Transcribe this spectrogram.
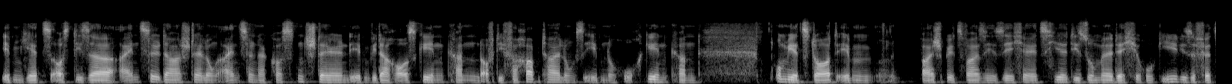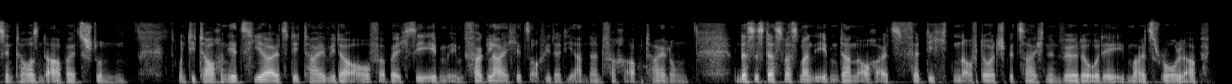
eben jetzt aus dieser Einzeldarstellung einzelner Kostenstellen eben wieder rausgehen kann und auf die Fachabteilungsebene hochgehen kann, um jetzt dort eben Beispielsweise sehe ich ja jetzt hier die Summe der Chirurgie, diese 14.000 Arbeitsstunden. Und die tauchen jetzt hier als Detail wieder auf, aber ich sehe eben im Vergleich jetzt auch wieder die anderen Fachabteilungen. Und das ist das, was man eben dann auch als Verdichten auf Deutsch bezeichnen würde oder eben als Roll-up.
